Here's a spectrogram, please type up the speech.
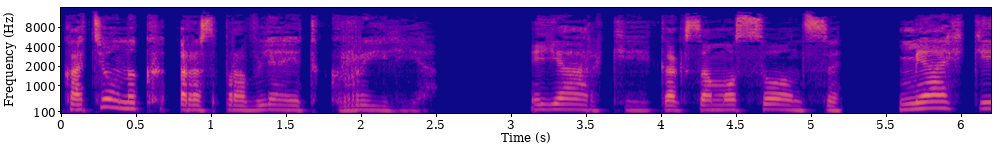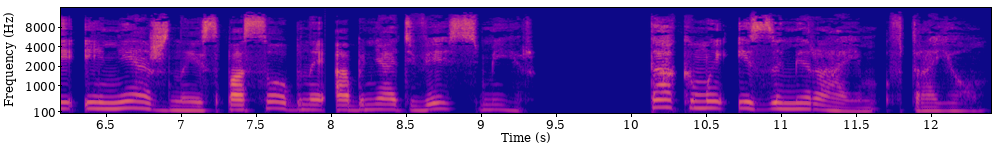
котенок расправляет крылья. Яркие, как само солнце, мягкие и нежные, способные обнять весь мир. Так мы и замираем втроем.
